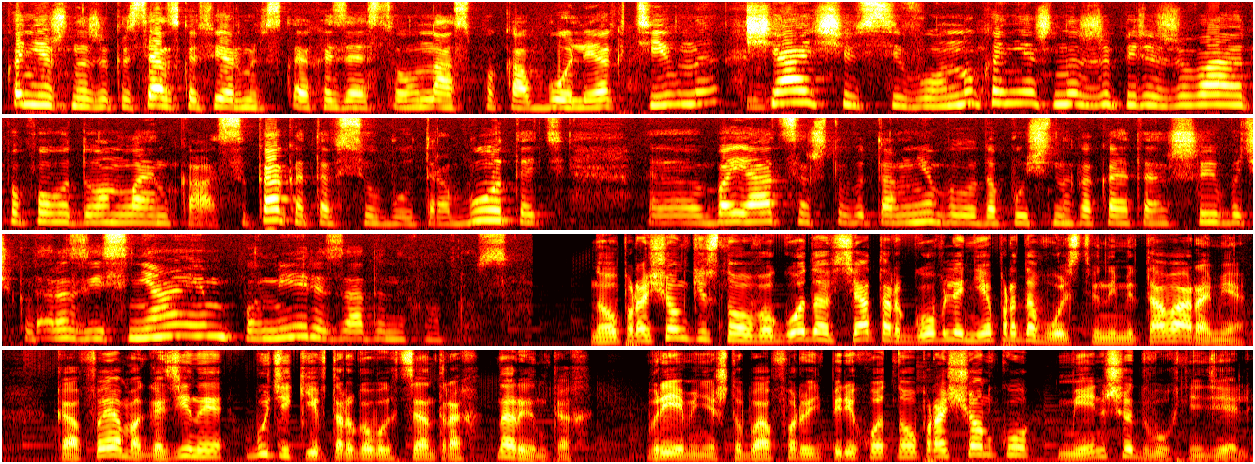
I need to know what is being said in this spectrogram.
Конечно же, крестьянско-фермерское хозяйство у нас пока более активное. Чаще всего, ну, конечно же, переживают по поводу онлайн-кассы. Как это все будет работать, э, боятся, чтобы там не было допущена какая-то ошибочка. Разъясняем по мере заданных вопросов. На упрощенке с Нового года вся торговля непродовольственными товарами. Кафе, магазины, бутики в торговых центрах, на рынках. Времени, чтобы оформить переход на упрощенку, меньше двух недель.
